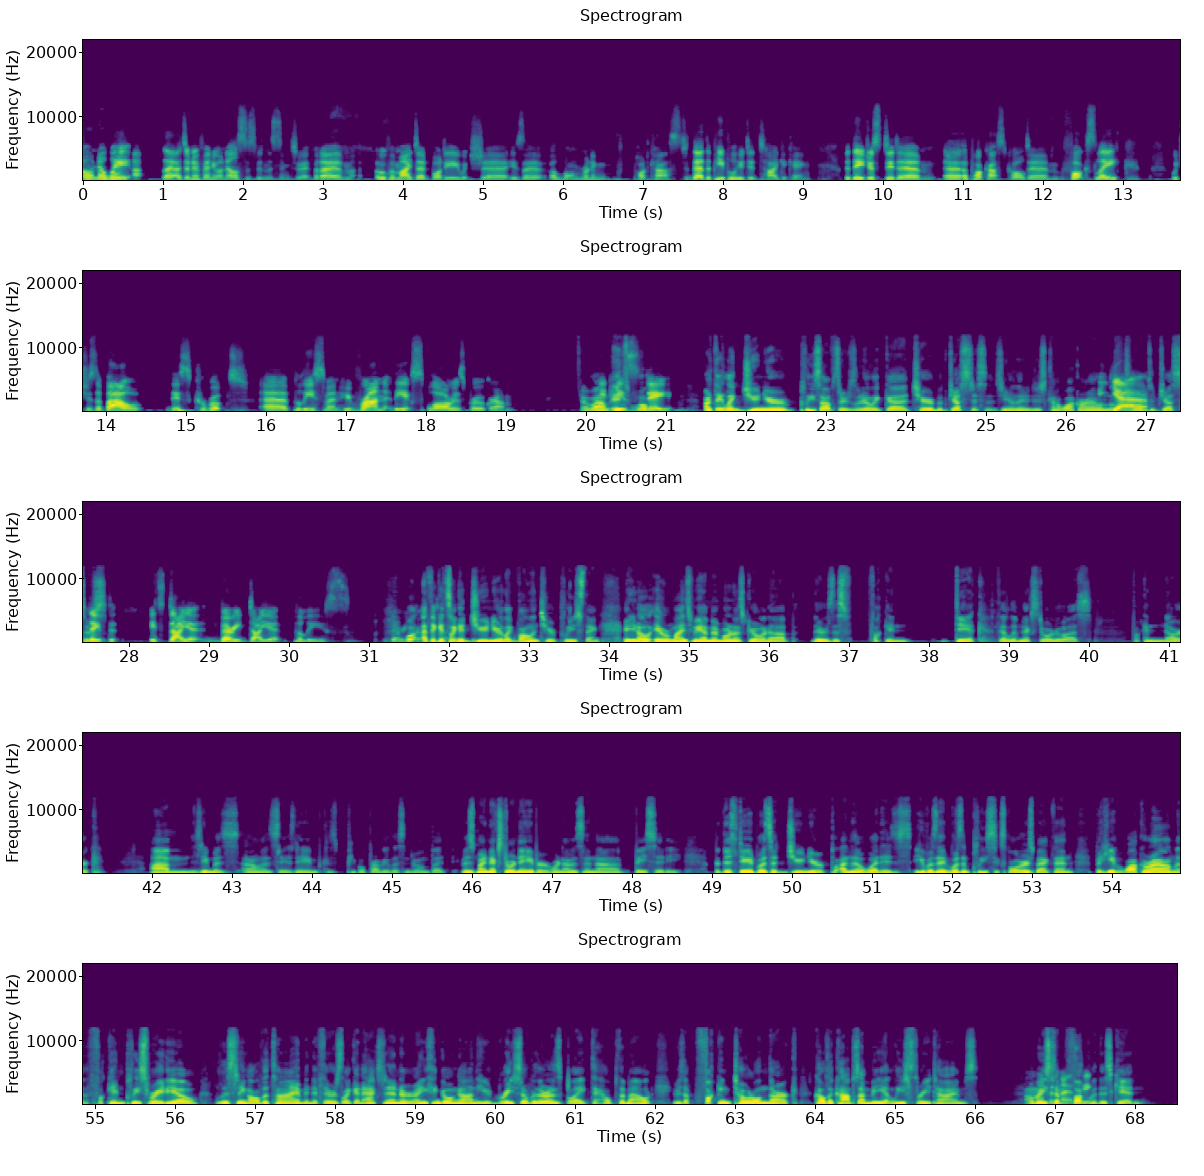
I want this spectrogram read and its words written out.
Oh no, wait. I, like, I don't know if anyone else has been listening to it, but um, over my dead body, which uh, is a, a long-running podcast. They're the people who did Tiger King, but they just did um, a, a podcast called um, Fox Lake, which is about this corrupt uh, policeman who ran the Explorers program Oh, wow. in his well, state. aren't they like junior police officers? They're like uh, cherub of justices. You know, they just kind of walk around, little Yeah. cherubs of justice. They, th- it's diet, very diet police. Very. Well, I very think it's like a junior, like volunteer police thing. And you know, it reminds me. I remember when I was growing up, there was this fucking dick that lived next door to us, fucking narc. Um, his name was I don't want to say his name because people probably listen to him, but it was my next door neighbor when I was in uh, Bay City. But this dude was a junior. I don't know what his he wasn't. Wasn't police explorers back then. But he'd walk around with a fucking police radio, listening all the time. And if there was like an accident or anything going on, he would race over there on his bike to help them out. He was a fucking total narc. Called the cops on me at least three times. Oh we used goodness, to fuck he- with this kid.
